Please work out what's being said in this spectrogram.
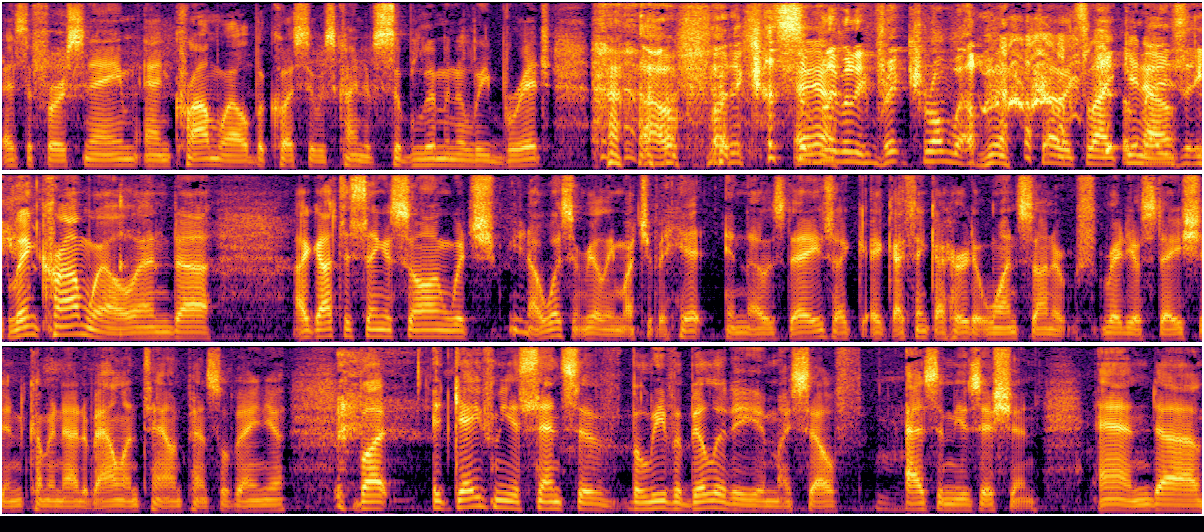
as the first name and Cromwell because it was kind of subliminally Brit. Oh, funny. Because Yeah. subliminally Brick Cromwell. so it's like you know Link Cromwell, and uh, I got to sing a song which you know wasn't really much of a hit in those days. I, I, I think I heard it once on a radio station coming out of Allentown, Pennsylvania, but it gave me a sense of believability in myself as a musician, and. Uh,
